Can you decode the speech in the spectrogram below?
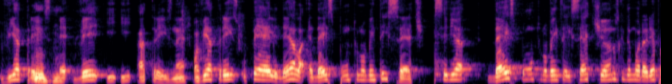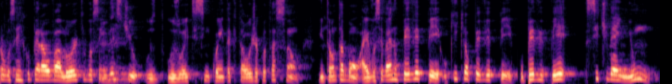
Via 3, uhum. é VIIA3, né? A Via 3, o PL dela é 10.97. Seria 10,97 anos que demoraria para você recuperar o valor que você uhum. investiu, os, os 8,50 que está hoje a cotação. Então tá bom. Aí você vai no PVP. O que, que é o PVP? O PVP, se tiver em 1,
